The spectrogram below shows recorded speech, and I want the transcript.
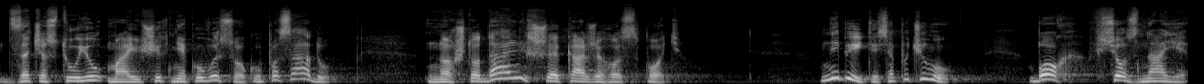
зачастую маючих неку високу посаду. Но що далі, каже Господь? Не бійтеся, почому? Бог все знає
